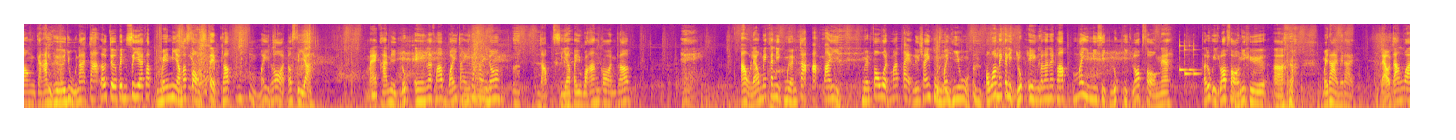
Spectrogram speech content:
ต้องการเธออยู่นะจ๊ะ แล้วเจอเป็นเซียครับ เมเนียมาสองสเต็ปครับ ไม่รอดเนาะเซีย แมคคานิกลุกเองแล้วครับ ไว้ใจได้เนาะจับเสียไปวางก่อนครับ เอ้าแล้วเมคานิกเหมือนจะอะไร เหมือนฟอร์เวิร์ดมาแตะหรือใช้หุ่นมาฮิว เพราะว่าเมคานิกลุกเองไปแล้วนะครับ ไม่มีสิทธิ์ลุกอีกรอบสองนะ ถ้าลุกอีกรอบสองนี่คืออ่าไม่ได้ไม่ได้ แล้วจังหวะ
